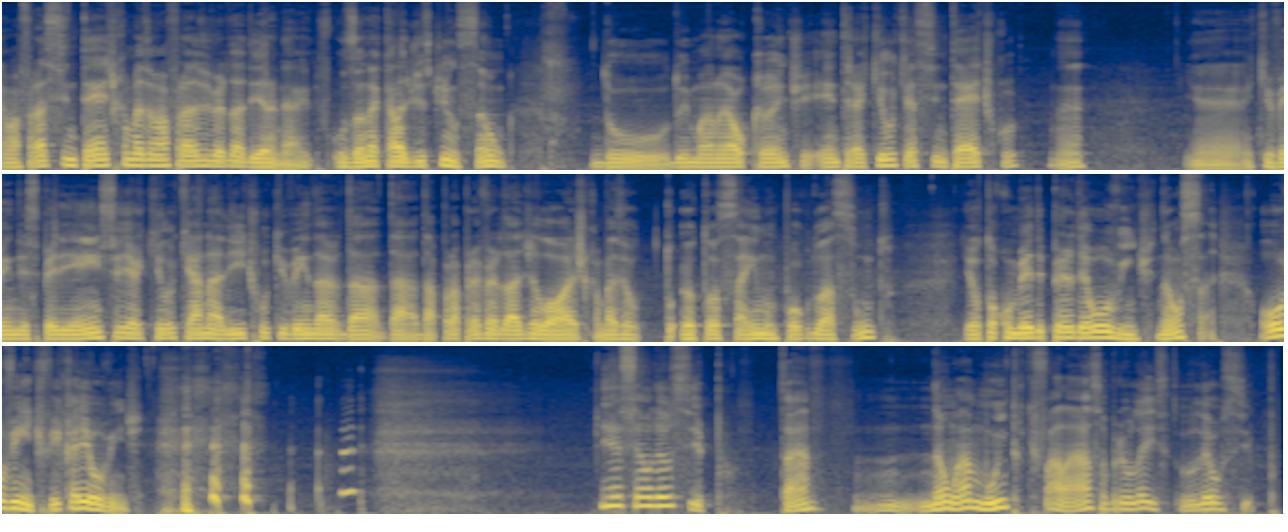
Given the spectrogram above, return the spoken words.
É uma frase sintética, mas é uma frase verdadeira, né? Usando aquela distinção do, do Immanuel Kant entre aquilo que é sintético, né? é, que vem da experiência e aquilo que é analítico que vem da, da, da, da própria verdade lógica. Mas eu, eu tô saindo um pouco do assunto e eu tô com medo de perder o ouvinte. Não sa... Ouvinte, fica aí, ouvinte. e esse é o Leucipo, tá? Não há muito o que falar sobre o, Le... o Leucipo,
